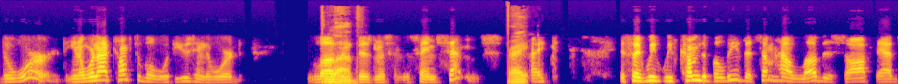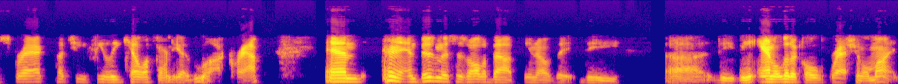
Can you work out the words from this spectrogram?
the word. You know, we're not comfortable with using the word love, love. and business in the same sentence. Right. right? It's like we, we've come to believe that somehow love is soft, abstract, touchy feely California law crap. And and business is all about, you know, the the uh, the the analytical rational mind,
